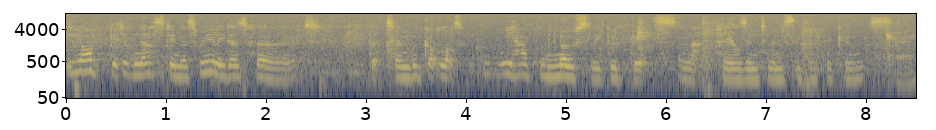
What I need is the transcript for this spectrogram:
the odd bit of nastiness really does hurt. But um, we've got lots. we have mostly good bits, and that pales into insignificance. Okay.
